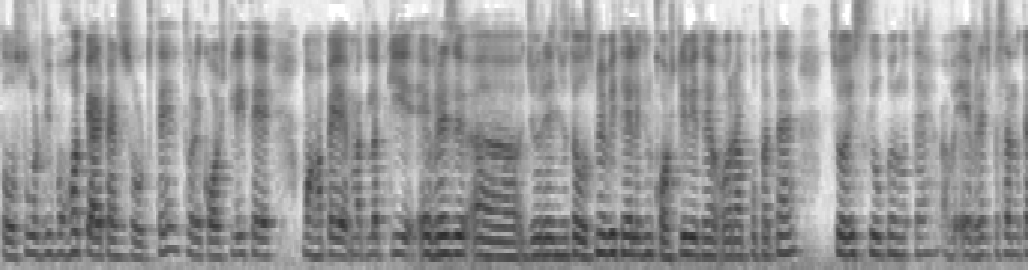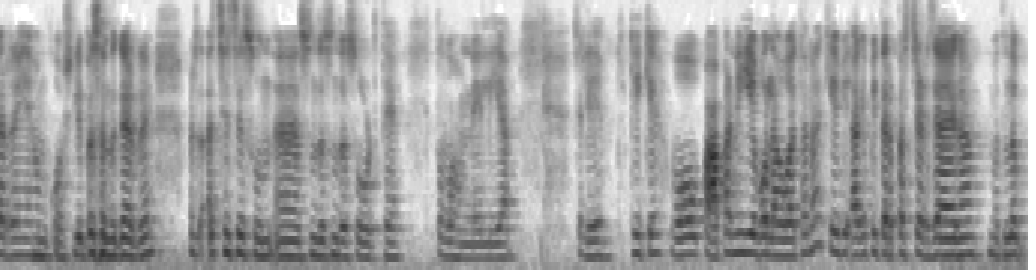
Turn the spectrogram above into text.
तो सूट भी बहुत प्यारे प्यारे सूट थे, थोड़े कॉस्टली थे। वहाँ पे मतलब कि एवरेज जो रेंज होता है उसमें भी थे, लेकिन कॉस्टली भी थे। और आपको पता है चॉइस के ऊपर होता है। अब एवरेज पसंद कर रहे हैं हम कॉस्टली पसंद कर रहे हैं मतलब अच्छे अच्छे सुंदर सुंदर सूट थे तो वो हमने लिया। चलिए, ठीक है। वो पापा ने ये बोला हुआ था ना कि अभी आगे पितरपस चढ़ जाएगा। मतलब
